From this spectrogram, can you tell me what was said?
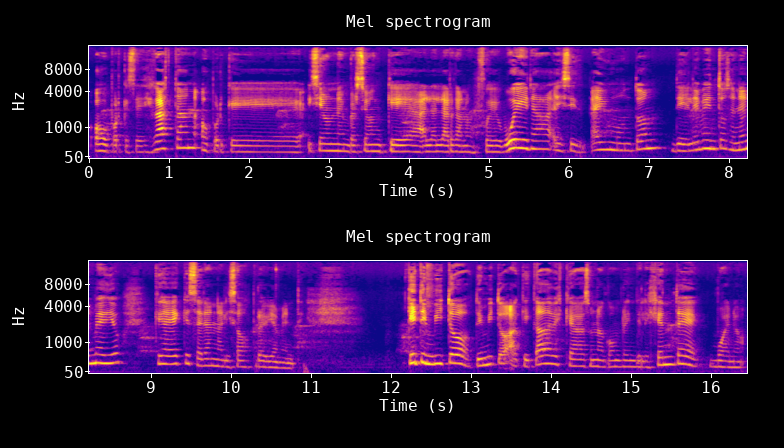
o porque se desgastan, o porque hicieron una inversión que a la larga no fue buena, es decir, hay un montón de elementos en el medio que hay que ser analizados previamente. ¿Qué te invito? Te invito a que cada vez que hagas una compra inteligente, bueno,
